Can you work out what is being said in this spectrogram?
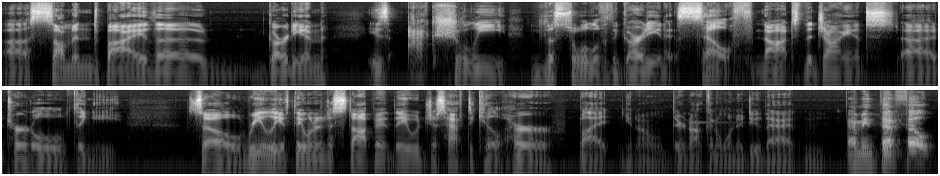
uh, summoned by the guardian, is actually the soul of the guardian itself, not the giant uh, turtle thingy. So really, if they wanted to stop it, they would just have to kill her. But you know, they're not going to want to do that. And I mean, that felt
